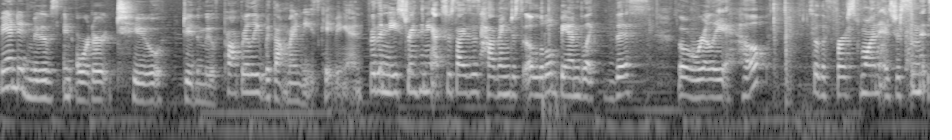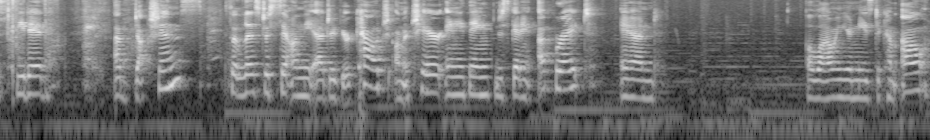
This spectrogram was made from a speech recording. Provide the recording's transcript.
banded moves in order to do the move properly without my knees caving in. For the knee strengthening exercises, having just a little band like this will really help. So the first one is just some seated abductions. So this, just sit on the edge of your couch, on a chair, anything, just getting upright and allowing your knees to come out.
